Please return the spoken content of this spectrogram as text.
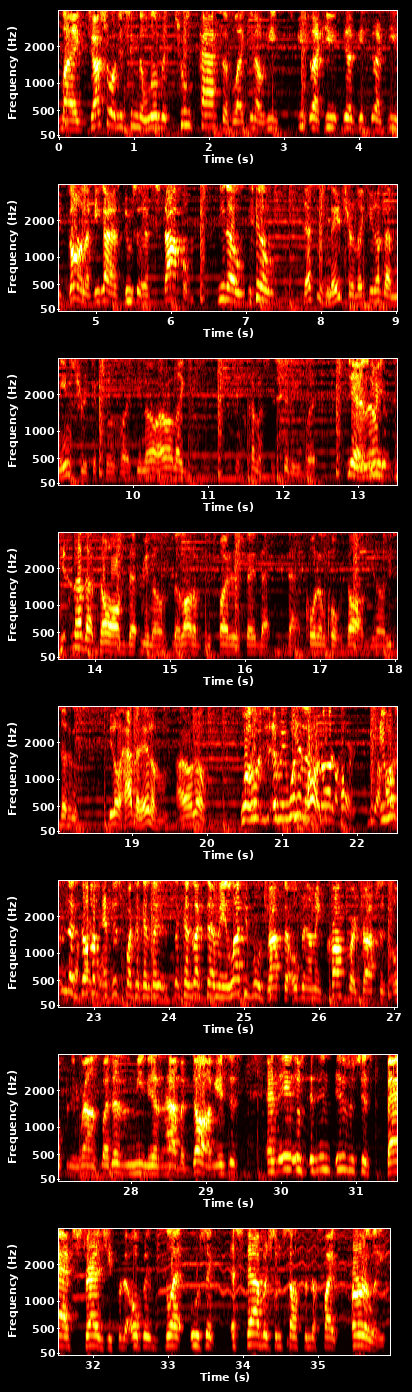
Like Joshua just seemed a little bit too passive. Like you know, he, he like he like, he like he's going. Like you got to do something to stop him. You know, you know, That's his nature. Like you know that mean streak. It feels like you know. I don't like. It's kind of shitty, but yeah. he, I mean, he doesn't have that dog that you know. A lot of the fighters say that that quote unquote dog. You know, he just doesn't. You don't have it in him. I don't know. Well, I mean, it wasn't has a heart. dog. He got heart. It wasn't He a dog at this point because, because, uh, like I said, I mean, a lot of people drop their open. I mean, Crawford drops his opening rounds, but it doesn't mean he doesn't have a dog. It's just, and it was, it, it was just bad strategy for the open to let Usyk establish himself in the fight early,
